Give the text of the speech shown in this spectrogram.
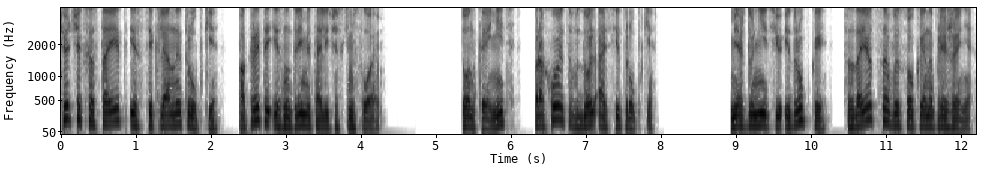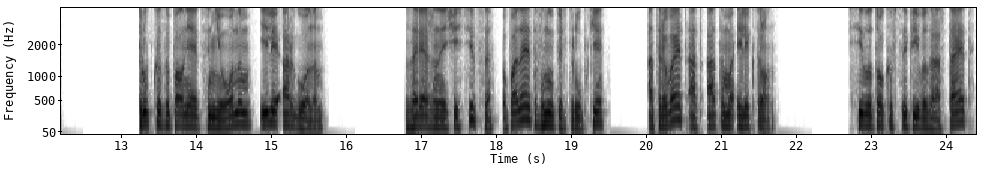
Счетчик состоит из стеклянной трубки, покрытой изнутри металлическим слоем. Тонкая нить проходит вдоль оси трубки. Между нитью и трубкой создается высокое напряжение. Трубка заполняется неоном или аргоном. Заряженная частица попадает внутрь трубки, отрывает от атома электрон. Сила тока в цепи возрастает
